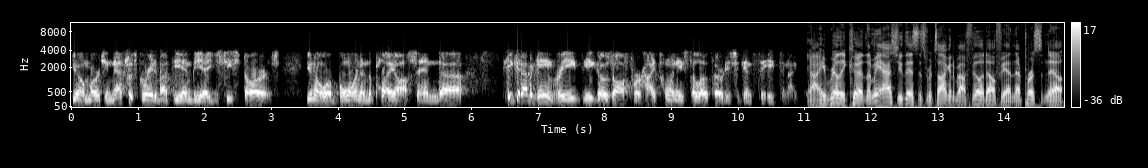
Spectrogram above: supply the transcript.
you know, emerging. That's what's great about the NBA. You see stars, you know, were born in the playoffs, and uh, he could have a game where he, he goes off for high 20s to low 30s against the Heat tonight. Yeah, he really could. Let me ask you this as we're talking about Philadelphia and their personnel.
